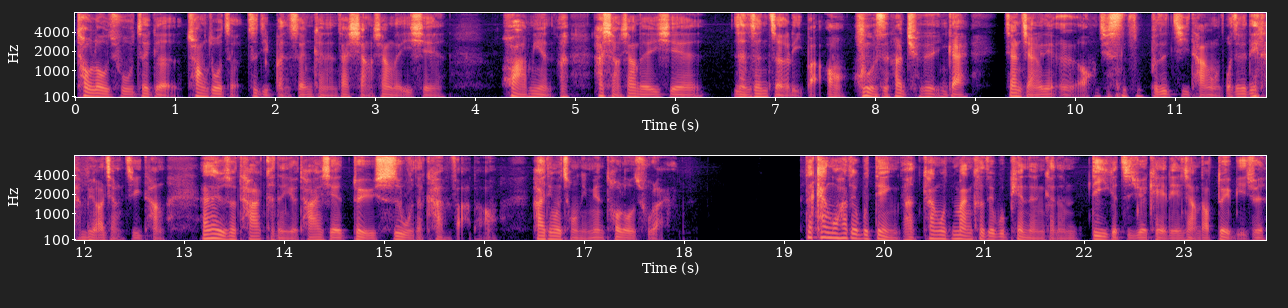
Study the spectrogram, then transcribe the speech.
透露出这个创作者自己本身可能在想象的一些画面啊，他想象的一些人生哲理吧，哦，或者是他觉得应该这样讲有点恶哦，就是不是鸡汤，我这个电台没有要讲鸡汤，但是就是说他可能有他一些对于事物的看法吧，哦，他一定会从里面透露出来。那看过他这部电影啊，看过曼克这部片的人，可能第一个直觉可以联想到对比，就是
